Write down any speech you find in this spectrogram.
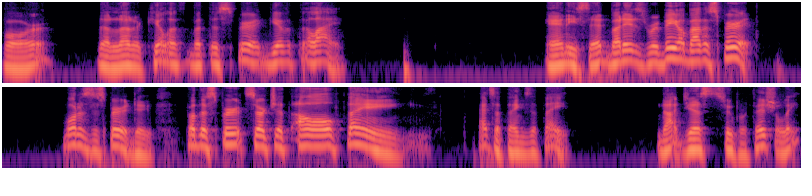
for the letter killeth, but the Spirit giveth the life. And he said, But it is revealed by the Spirit. What does the Spirit do? For the Spirit searcheth all things. That's the things of faith, not just superficially,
